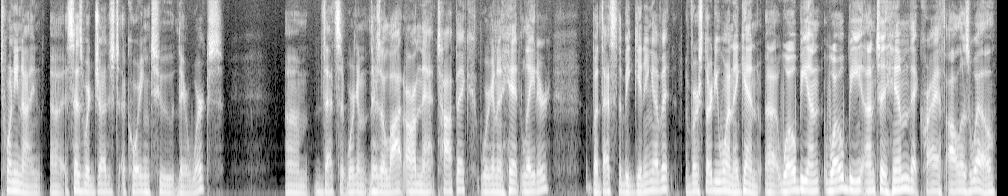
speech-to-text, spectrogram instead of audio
twenty nine. Uh, it says we're judged according to their works. Um, that's it. We're gonna. There's a lot on that topic. We're gonna hit later but that's the beginning of it. Verse 31 again, uh, woe be un- woe be unto him that crieth all is well,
